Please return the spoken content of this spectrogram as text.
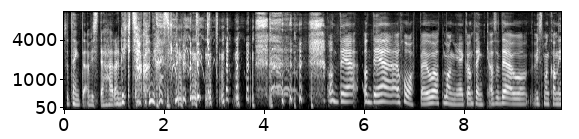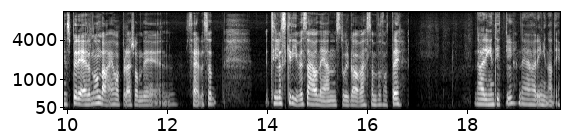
Så tenkte jeg hvis det her er dikt, så kan jeg skrive dikt. og, det, og det håper jeg jo at mange kan tenke Altså det er jo Hvis man kan inspirere noen, da. Jeg håper det er sånn de ser det. Så til å skrive så er jo det en stor gave som forfatter. Det har ingen tittel, det har ingen av de.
